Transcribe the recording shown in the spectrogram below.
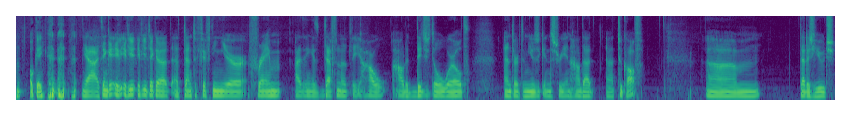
okay. yeah, I think if, if you if you take a, a ten to fifteen year frame, I think is definitely how how the digital world entered the music industry and how that uh, took off. Um, that is huge.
